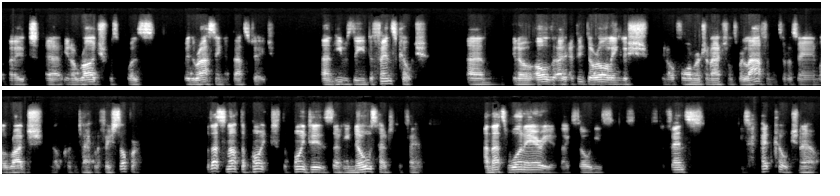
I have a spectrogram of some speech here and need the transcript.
about. Uh, you know, Rog was was with Racing at that stage, and he was the defence coach, and you know all the, I, think they're all English. You know, former internationals were laughing and sort of saying, "Well, Rog, you know, couldn't tackle a fish supper." But that's not the point. The point is that he knows how to defend. And that's one area. Like, so he's, defense, he's head coach now.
